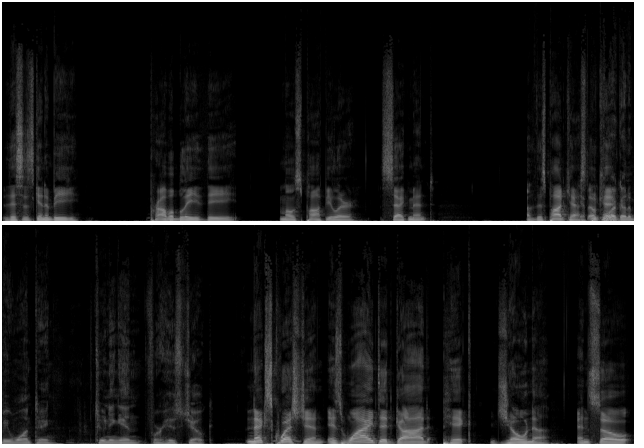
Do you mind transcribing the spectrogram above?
this is going to be probably the most popular segment of this podcast. Yeah, People are going to be wanting tuning in for his joke. Next question is why did God pick Jonah? And so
